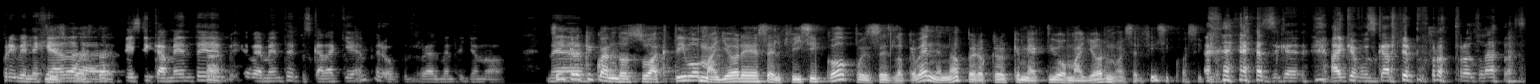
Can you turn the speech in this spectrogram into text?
privilegiada físicamente, ah. obviamente, pues cada quien, pero pues realmente yo no. Sí, creo que cuando su activo mayor es el físico, pues es lo que venden, ¿no? Pero creo que mi activo mayor no es el físico, así que. así que hay que buscarle por otros lados.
